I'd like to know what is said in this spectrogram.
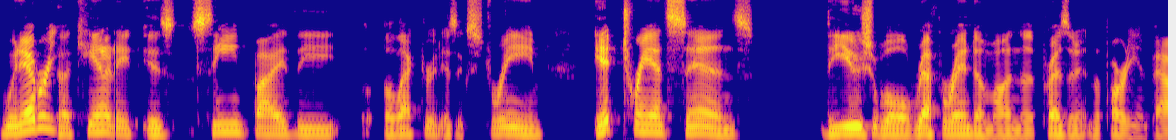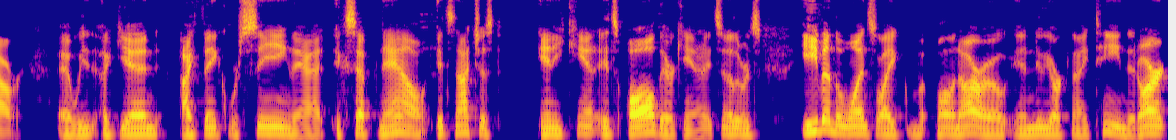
Whenever a candidate is seen by the electorate as extreme, it transcends the usual referendum on the president and the party in power. And we, again, I think we're seeing that, except now it's not just any can, it's all their candidates. In other words, even the ones like Molinaro in New York 19 that aren't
